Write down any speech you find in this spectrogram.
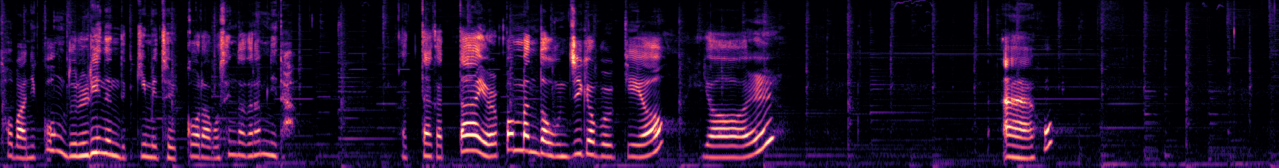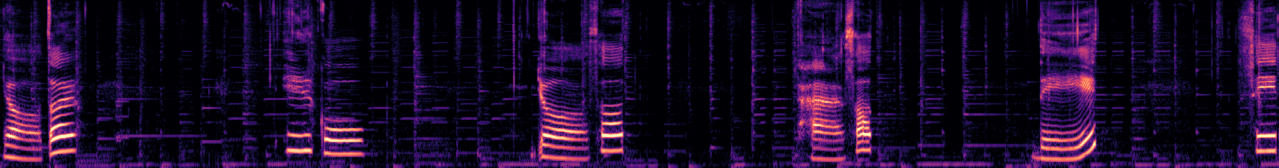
더 많이 꾹 눌리는 느낌이 들 거라고 생각을 합니다. 왔다 갔다 열 번만 더 움직여 볼게요. 열, 아홉, 여덟, 일곱, 여섯, 다섯, 넷, 셋,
